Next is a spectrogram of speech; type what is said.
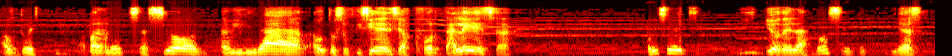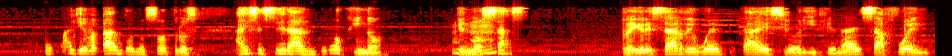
autoestima, valorización, estabilidad, autosuficiencia, fortaleza. Por eso el equilibrio de las dos energías nos va llevando a nosotros a ese ser andrógino que nos hace regresar de vuelta a ese origen, a esa fuente,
